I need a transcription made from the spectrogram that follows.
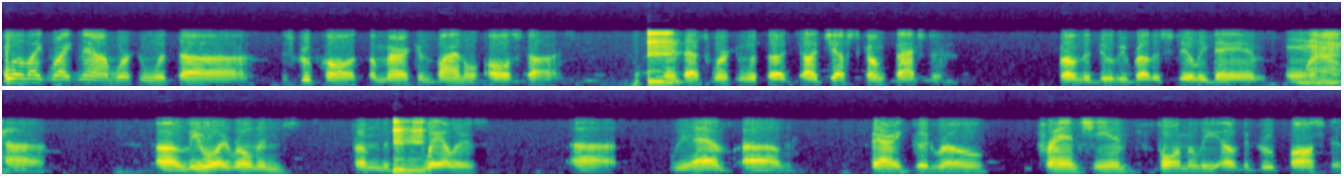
well, like right now, I'm working with uh, this group called American Vinyl All Stars, Mm. and that's working with uh, uh, Jeff Skunk Baxter from the Doobie Brothers, Steely Dan, and Wow. uh, uh, Leroy Romans from the Mhm. Wailers. Uh, we have um, Barry Goudreau, Fran Chin, formerly of the group Boston,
